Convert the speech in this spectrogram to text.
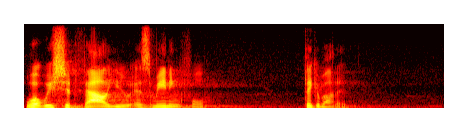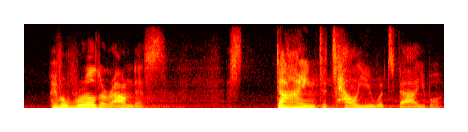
what we should value as meaningful. Think about it. We have a world around us dying to tell you what's valuable,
